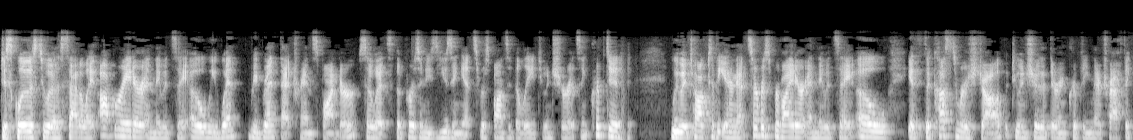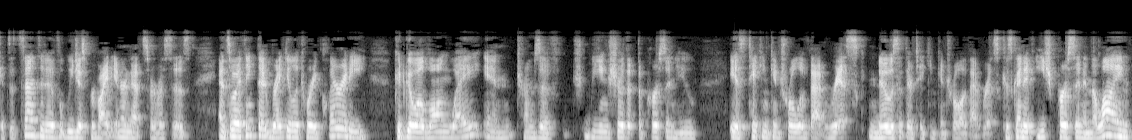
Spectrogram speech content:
disclose to a satellite operator and they would say, oh, we went we rent that transponder. So it's the person who's using its responsibility to ensure it's encrypted we would talk to the internet service provider and they would say, oh, it's the customer's job to ensure that they're encrypting their traffic. It's, sensitive. We just provide internet services. And so I think that regulatory clarity could go a long way in terms of being sure that the person who is taking control of that risk knows that they're taking control of that risk because kind of each person in the line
